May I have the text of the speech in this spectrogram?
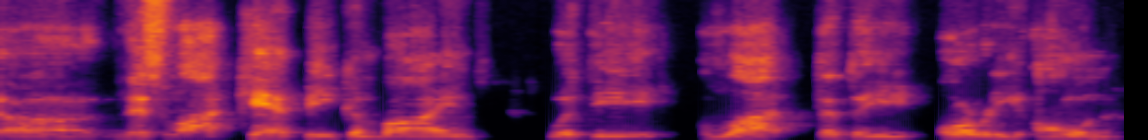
uh, this lot can't be combined with the lot that they already own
